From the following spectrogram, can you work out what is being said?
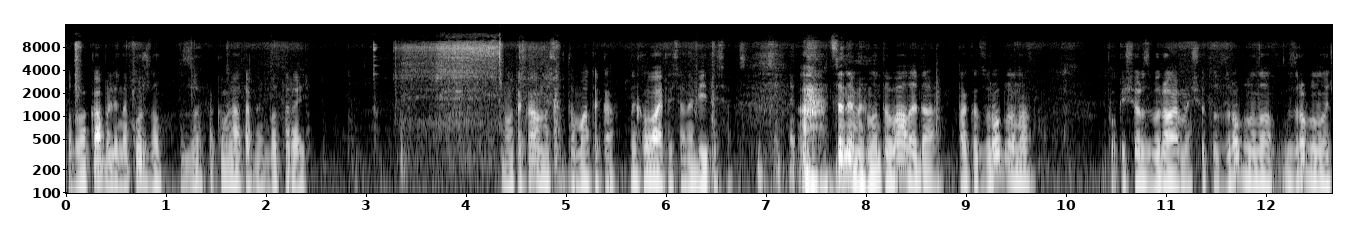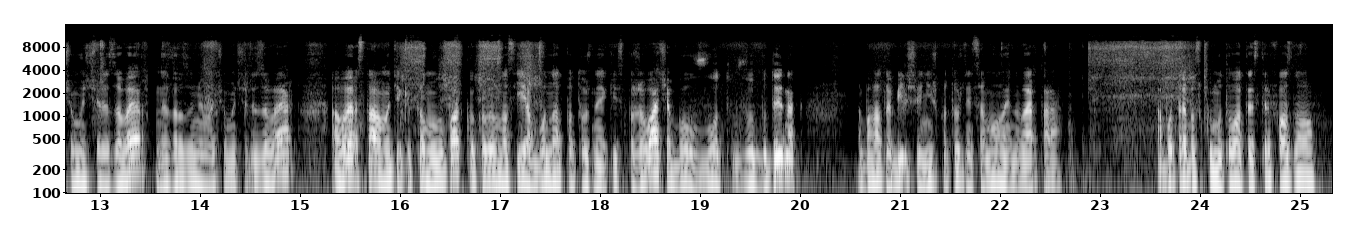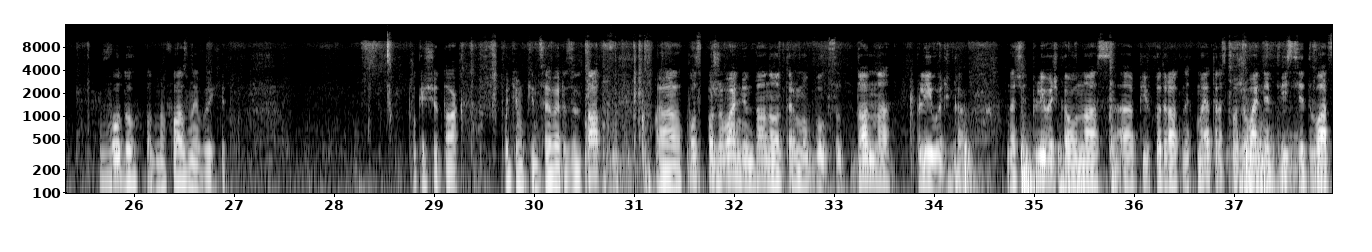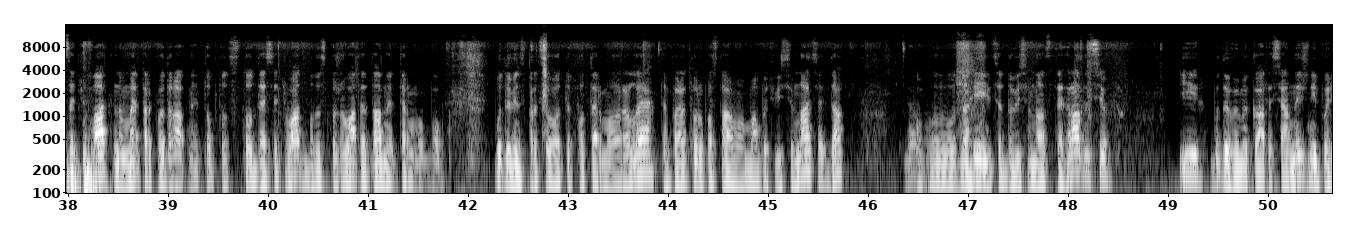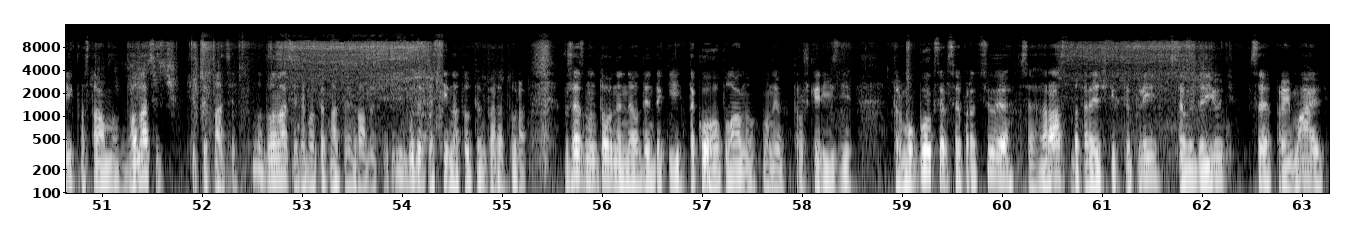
По два кабелі на кожну з акумуляторних батарей. Ось така у нас автоматика. Не ховайтеся, не бійтеся. Це не ми монтували, да. так от зроблено. Поки що розбираємо, що тут зроблено. Зроблено чомусь через АВР, не зрозуміло чому через АВР. АВР ставимо тільки в тому випадку, коли у нас є або надпотужний якийсь споживач, або ввод в будинок набагато більший, ніж потужність самого інвертора. Або треба скомутувати з трифазного вводу однофазний вихід. Поки що так. Потім кінцевий результат. По споживанню даного термобоксу. Дана плівочка. Значить, плівочка у нас а, пів квадратних метра, споживання 220 Вт на метр квадратний, тобто 110 Вт буде споживати даний термобокс. Буде він спрацьовувати по термореле. Температуру поставимо, мабуть, 18, да? О, нагріється до 18 градусів і буде вимикатися. А нижній поріг поставимо 12 чи 15, ну 12 або 15 градусів. І буде постійна тут температура. Вже змонтований не один такий такого плану, вони трошки різні. Термобокси, все працює, все гаразд, батареєчки в теплі, все видають, все приймають.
